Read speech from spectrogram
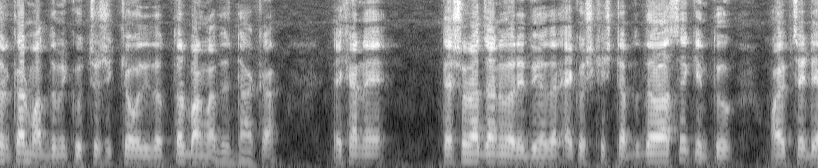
সরকার, মাধ্যমিক উচ্চ শিক্ষা অধিদপ্তর, বাংলাদেশ, ঢাকা। এখানে তেসরা জানুয়ারি দুই হাজার একুশ খ্রিস্টাব্দ দেওয়া আছে, কিন্তু ওয়েবসাইটে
